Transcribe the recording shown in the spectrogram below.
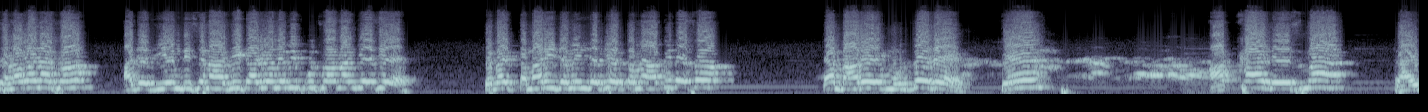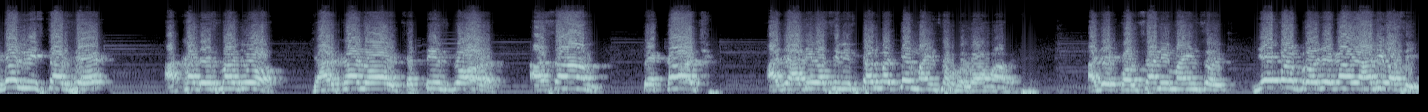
ચલાવવાના છો? આજે જીએમડીસી ના અધિકારીઓને બી પૂછવા માંગીએ છીએ કે ભાઈ, તમારી જમીન જતી તમે આપી દેશો. ત્યાં મારો એક મુદ્દો છે કે આખા દેશમાં ટ્રાઇબલ વિસ્તાર છે. આખા દેશમાં જુઓ, ઝારખંડ હોય, છત્તીસગઢ, આસામ કે કચ્છ, આજે આદિવાસી વિસ્તારમાં કેમ માઇન્સો ખોલવામાં આવે છે? આજે કોલસાની માઇન્સ હોય, જે પણ પ્રોજેક્ટ આવે આદિવાસી,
